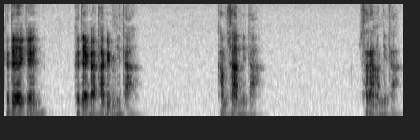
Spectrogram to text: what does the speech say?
그대에겐 그대가 답입니다. 감사합니다. 사랑합니다.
